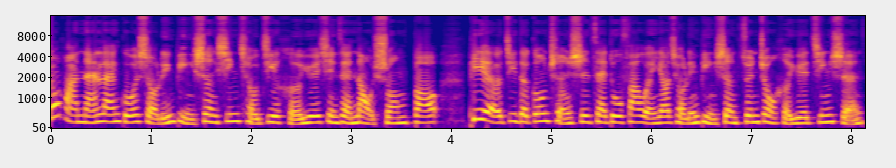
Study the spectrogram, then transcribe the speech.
中华男篮国手林炳胜新球季合约现在闹双包，PLG 的工程师再度发文要求林炳胜尊重合约精神，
